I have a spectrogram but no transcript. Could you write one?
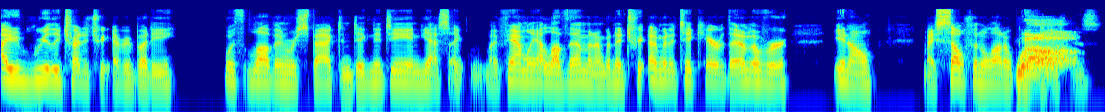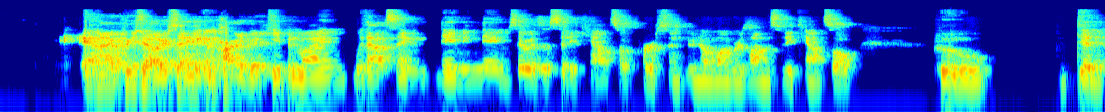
i really try to treat everybody with love and respect and dignity. And yes i my family i love them and i'm going to treat i'm going to take care of them over you know myself in a lot of well. And i appreciate all you're saying and part of it keep in mind without saying naming names there was a city council person who no longer is on the city council who did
